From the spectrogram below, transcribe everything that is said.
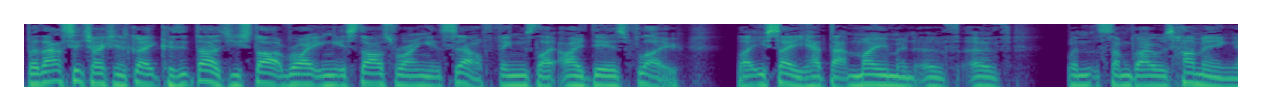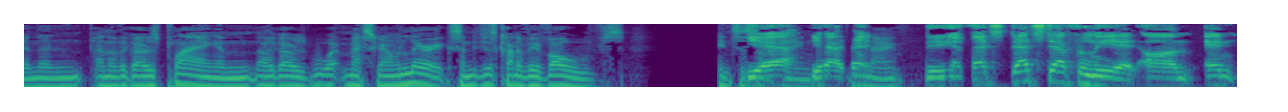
but that situation is great because it does. You start writing, it starts writing itself. Things like ideas flow. Like you say, you had that moment of of when some guy was humming and then another guy was playing and another guy was messing around with lyrics, and it just kind of evolves into something. Yeah, yeah, that, you know. yeah, that's that's definitely it. Um, and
